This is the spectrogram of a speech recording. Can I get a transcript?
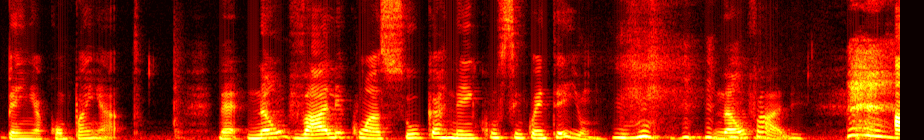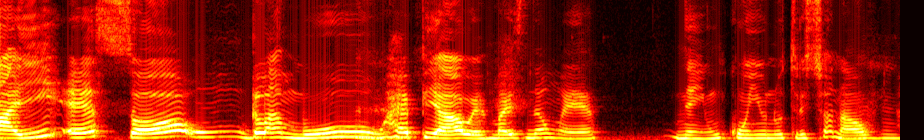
bem acompanhado. Né? Não vale com açúcar nem com 51. Não vale. Aí é só um glamour, um happy hour, mas não é nenhum cunho nutricional. Uhum.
